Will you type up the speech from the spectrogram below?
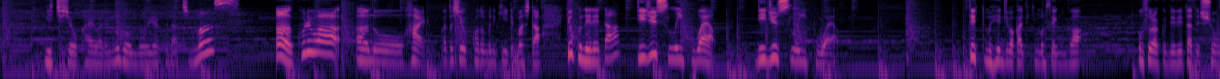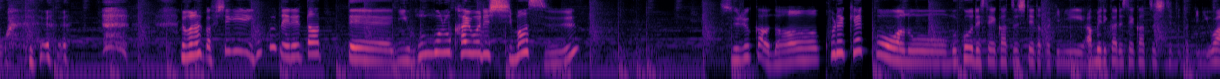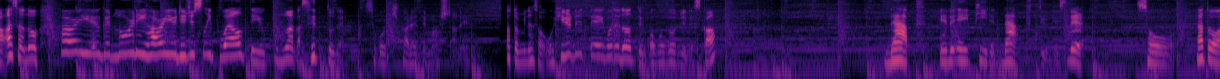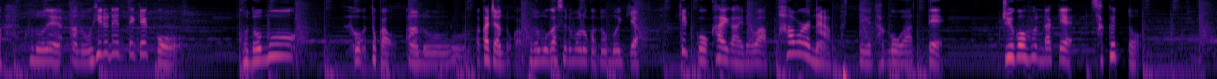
日常会話でもどんどん役立ちます。あこれはあのはい私よく子供に聞いてました。よく寝れた ?Did you sleep well? Did you sleep well? って言っても返事は返ってきませんが、おそらく寝れたでしょう。でもなんか不思議、よく寝れたって日本語の会話でします？するかな？これ結構あの向こうで生活してた時にアメリカで生活してた時には朝の How are you? Good morning? How are you? Did you sleep well? っていうこのなんかセットですごい聞かれてましたね。あと皆さん、お昼寝って英語で何ていうかご存知ですか ?nap、nap で nap っていうんですね。そう。あとは、このね、あのお昼寝って結構、子供とか、あの赤ちゃんとか子供がするものかと思いきや、結構海外では power nap っていう単語があって、15分だけサクッと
